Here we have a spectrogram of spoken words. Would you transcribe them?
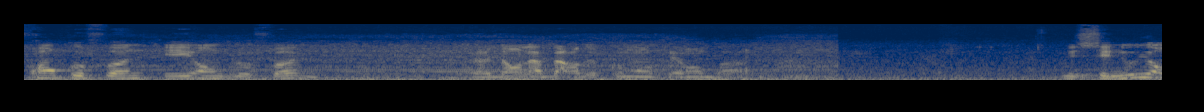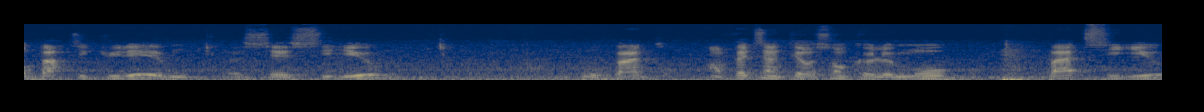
francophone et anglophone euh, dans la barre de commentaires en bas. Mais ces nouilles en particulier, euh, c'est CU ou pâte. En fait, c'est intéressant que le mot pâte CU,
